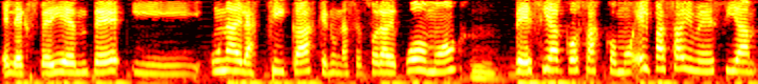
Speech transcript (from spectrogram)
el expediente y una de las chicas, que era una asesora de Cuomo, mm. decía cosas como, él pasaba y me decía,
